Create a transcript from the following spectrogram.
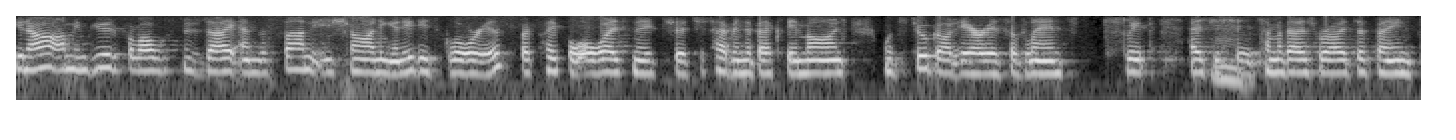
you know, I'm in beautiful Ulverstone today, and the sun is shining, and it is glorious. But people always need to just have in the back of their mind, we've still got areas of landslip, as you said. Some of those roads have been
